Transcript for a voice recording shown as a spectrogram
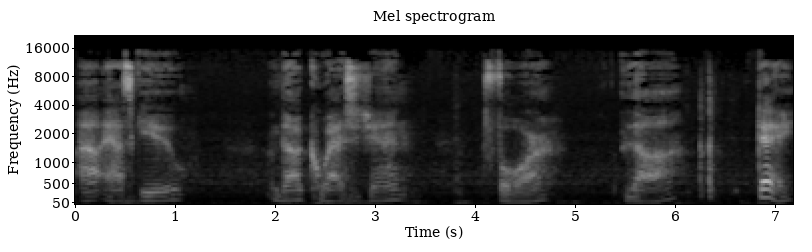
I'll ask you the question for the day.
